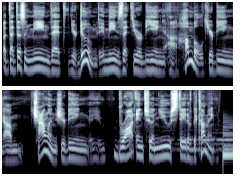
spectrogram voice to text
but that doesn't mean that you're doomed. It means that you're being uh, humbled, you're being um, challenged, you're being brought into a new state of becoming.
